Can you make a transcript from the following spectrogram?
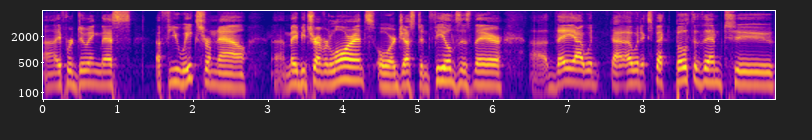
uh, if we're doing this a few weeks from now, uh, maybe Trevor Lawrence or Justin Fields is there. Uh, they, I would, I would expect both of them to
